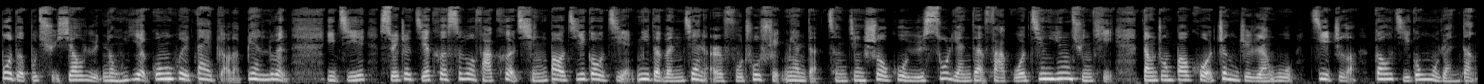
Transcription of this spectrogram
不得不取消与农业工会代表的辩论，以及随着捷克斯洛伐克情报机构解密的文件而浮出水面的曾经受雇于苏联的法国精英群体，当中包括政治人物、记者、高级公务员等。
